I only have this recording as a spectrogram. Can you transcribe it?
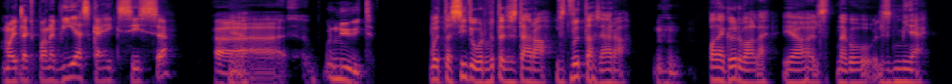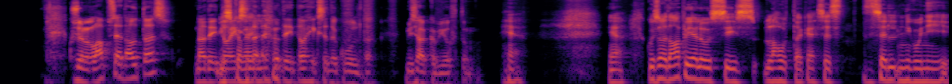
ma ütleks, pane viies käik sisse uh,. nüüd võta sidur, võta lihtsalt ära, lihtsalt võta see ära, mm. -hmm. pane kõrvale ja lihtsalt nagu lihtsalt mine. kui sul on lapsed autos, nad ei tohiks seda, nad ei tohiks seda kuulda, mis hakkab juhtuma. jah, jah, kui sa oled abielus, siis lahutage, sest see niikuinii,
